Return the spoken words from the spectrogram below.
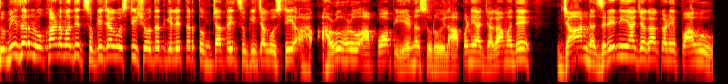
तुम्ही जर लोकांमध्ये चुकीच्या गोष्टी शोधत गेले तर तुमच्यातही चुकीच्या गोष्टी हळूहळू आपोआप येणं सुरू होईल. आपण या जगामध्ये ज्या नजरेने या जगाकडे पाहू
